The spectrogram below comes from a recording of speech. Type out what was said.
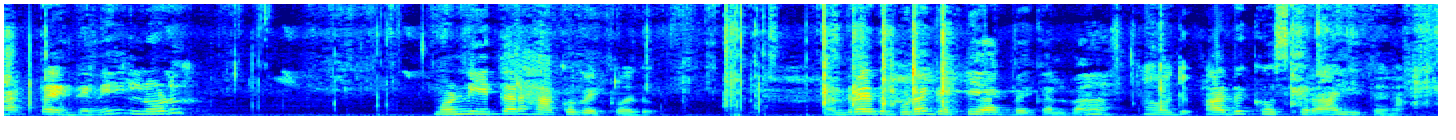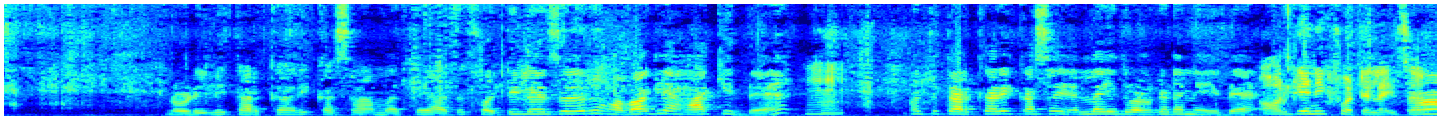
ಹಾಕ್ತಾ ಇದ್ದೀನಿ. ಇಲ್ಲಿ ನೋಡು. ಮಣ್ಣು ಈ ತರ ಹಾಕೋಬೇಕು ಅದು. ಅಂದ್ರೆ ಅದು ಬುಡ ಗಟ್ಟಿ ಆಗ್ಬೇಕಲ್ವಾ? ಹೌದು. ಅದಕ್ಕೋಸ್ಕರ ಈ ತರ. ನೋಡಿ ಇಲ್ಲಿ ತರಕಾರಿ ಕಸ ಮತ್ತೆ ಅದು ಫರ್ಟಿಲೈಸರ್ ಅವಾಗ್ಲೇ ಹಾಕಿದ್ದೆ. ಮತ್ತೆ ತರಕಾರಿ ಕಸ ಎಲ್ಲ ಇದ್ರೊಳಗಡೆನೆ ಇದೆ. ಆರ್ಗ್ಯಾನಿಕ್ ಫರ್ಟಿಲೈಸರ್ ಹಾ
